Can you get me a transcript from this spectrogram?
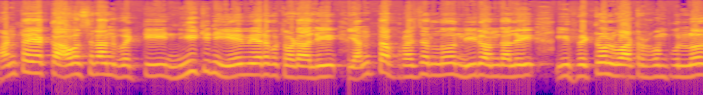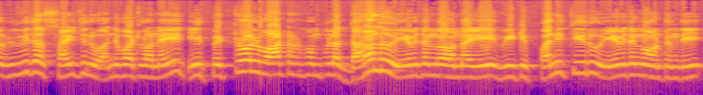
పంట యొక్క అవసరాన్ని బట్టి నీటిని ఏ మేరకు తోడాలి? ఎంత ప్రెషర్లో నీరు అందాలి? ఈ పెట్రోల్ వాటర్ పంపుల్లో వివిధ సైజులు అందుబాటులో ఉన్నాయి. ఈ పెట్రోల్ వాటర్ పంపుల ధరలు ఏ విధంగా ఉన్నాయి? వీటి పనితీరు ఏ విధంగా ఉంటుంది?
